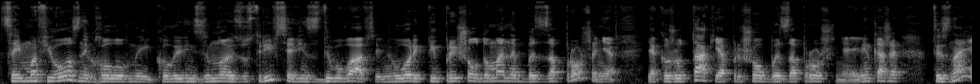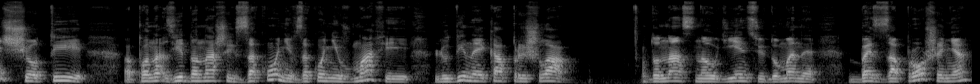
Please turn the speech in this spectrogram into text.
цей мафіозник головний, коли він зі мною зустрівся, він здивувався. Він говорить: ти прийшов до мене без запрошення. Я кажу, так, я прийшов без запрошення. І він каже: Ти знаєш, що ти е, згідно наших законів, законів мафії, людина, яка прийшла. До нас на аудієнцію, до мене без запрошення,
